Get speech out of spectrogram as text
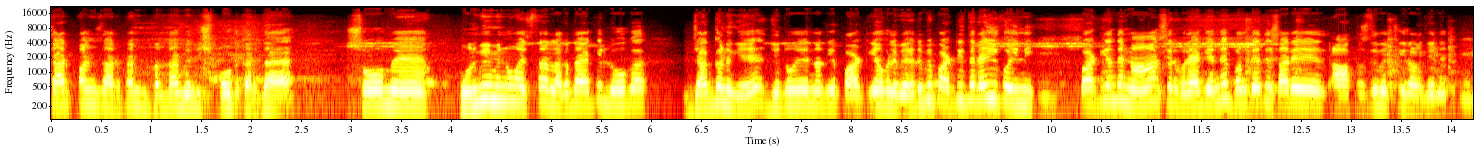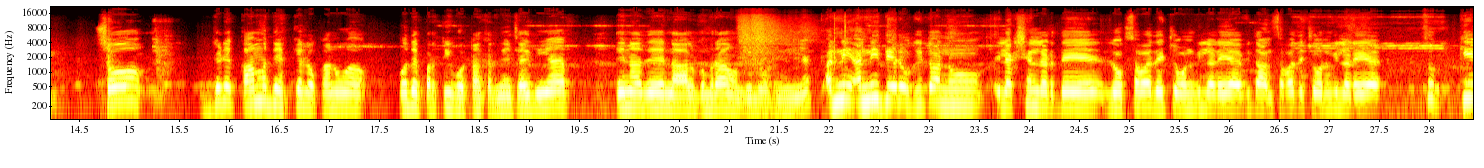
4-5000 ਰੁਪਏ ਬੰਦਾ ਮੇਰੀ ਸਪੋਰਟ ਕਰਦਾ ਹੈ। ਸੋ ਮੈਂ ਹੁਣ ਵੀ ਮੈਨੂੰ ਇਸ ਤਰ੍ਹਾਂ ਲੱਗਦਾ ਹੈ ਕਿ ਲੋਕ ਜਾਗਣਗੇ ਜਦੋਂ ਇਹਨਾਂ ਦੀਆਂ ਪਾਰਟੀਆਂ ਵੱਲ ਵੇਖਦੇ ਵੀ ਪਾਰਟੀ ਤੇ ਰਹੀ ਕੋਈ ਨਹੀਂ। ਪਾਰਟੀਆਂ ਦੇ ਨਾਂ ਸਿਰਫ ਰਹਿ ਗਏ ਨੇ ਬੰਦੇ ਤੇ ਸਾਰੇ ਆਪਸ ਦੇ ਵਿੱਚ ਹੀ ਰਲ ਗਏ ਨੇ। ਸੋ ਜਿਹੜੇ ਕੰਮ ਦੇਖ ਕੇ ਲੋਕਾਂ ਨੂੰ ਉਹਦੇ ਪ੍ਰਤੀ ਵੋਟਾਂ ਕਰਨੀਆਂ ਚਾਹੀਦੀਆਂ। ਇਹਨਾਂ ਦੇ ਨਾਲ ਗੁੰਮਰਾਹ ਹੋਣ ਦੀ ਲੋੜ ਨਹੀਂ ਹੈ। ਅੰਨੀ ਅੰਨੀ ਦੇਰ ਹੋ ਗਈ ਤੁਹਾਨੂੰ ਇਲੈਕਸ਼ਨ ਲੜਦੇ ਲੋਕ ਸਭਾ ਦੇ ਚੋਣ ਵੀ ਲੜੇ ਆ ਵਿਧਾਨ ਸਭਾ ਦੇ ਚੋਣ ਵੀ ਲੜੇ ਆ। ਸੋ ਕੀ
